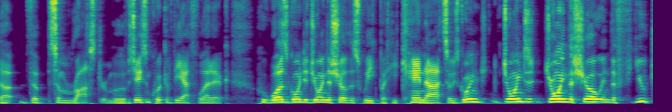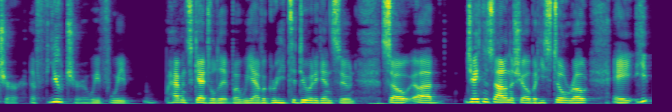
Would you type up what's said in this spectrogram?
the the some roster moves. Jason Quick of the Athletic, who was going to join the show this week, but he cannot, so he's going to join to join the show in the future. The future. We've we haven't scheduled it, but we have agreed to do it again soon. So. Uh, Jason's not on the show, but he still wrote a he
